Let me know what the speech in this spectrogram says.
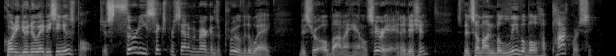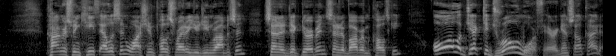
According to a new ABC News poll, just 36% of Americans approve of the way Mr. Obama handled Syria. In addition, there's been some unbelievable hypocrisy. Congressman Keith Ellison, Washington Post writer Eugene Robinson, Senator Dick Durbin, Senator Barbara Mikulski, all object to drone warfare against Al Qaeda,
